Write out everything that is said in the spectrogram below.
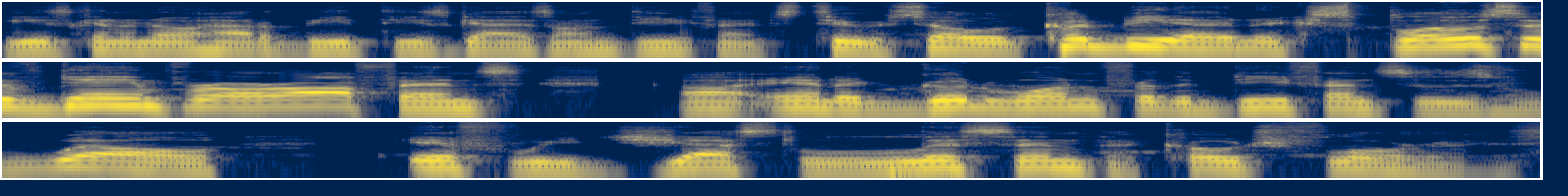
He's going to know how to beat these guys on defense too. So it could be an explosive game for our offense uh, and a good one for the defense as well if we just listen to Coach Flores.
